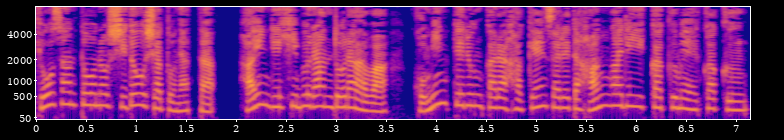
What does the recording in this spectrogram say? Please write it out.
共産党の指導者となったハインリヒ・ブランドラーはコミンテルンから派遣されたハンガリー革命家君、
